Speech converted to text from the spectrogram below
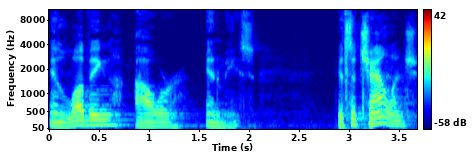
in loving our enemies. It's a challenge.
